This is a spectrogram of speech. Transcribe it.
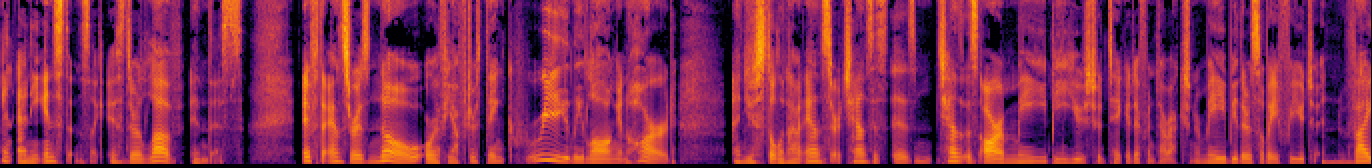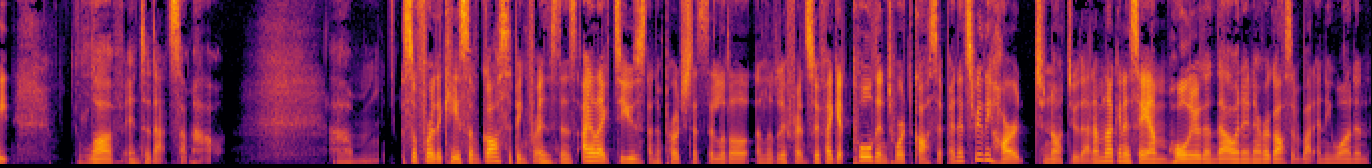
in any instance like is there love in this if the answer is no or if you have to think really long and hard and you still don't have an answer chances is chances are maybe you should take a different direction or maybe there's a way for you to invite love into that somehow. Um, so for the case of gossiping for instance i like to use an approach that's a little a little different. So if i get pulled in toward gossip and it's really hard to not do that i'm not going to say i'm holier than thou and i never gossip about anyone and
